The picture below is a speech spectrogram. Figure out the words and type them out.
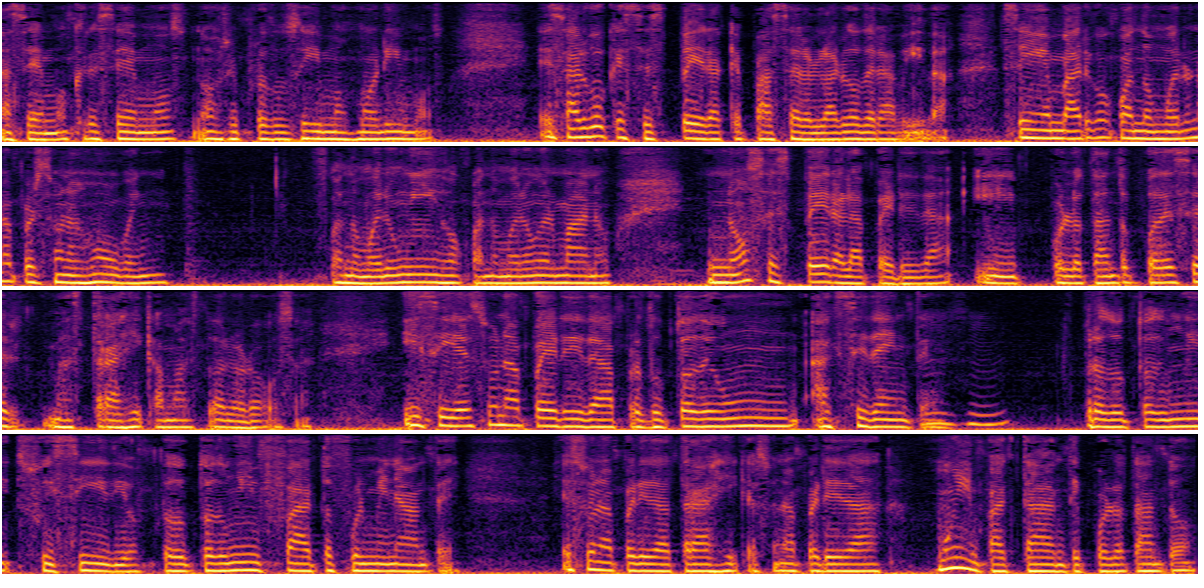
Nacemos, crecemos, nos reproducimos, morimos. Es algo que se espera que pase a lo largo de la vida. Sin embargo, cuando muere una persona joven, cuando muere un hijo, cuando muere un hermano, no se espera la pérdida y por lo tanto puede ser más trágica, más dolorosa. Y si es una pérdida producto de un accidente, producto de un suicidio, producto de un infarto fulminante. Es una pérdida trágica, es una pérdida muy impactante y por lo tanto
